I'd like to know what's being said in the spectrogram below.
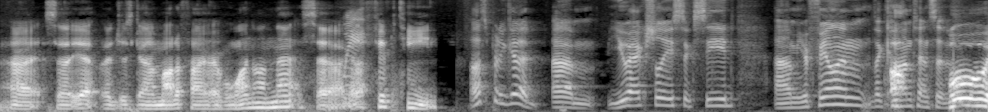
All right. So yeah, I just got a modifier of one on that, so I got a 15. Oh, that's pretty good. Um, you actually succeed. Um, you're feeling the contents of Oh,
